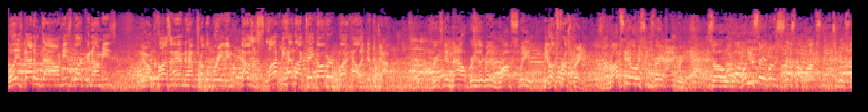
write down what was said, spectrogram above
Well, he's got him down. He's working him. He's, you know, causing him to have trouble breathing. That was a sloppy headlock takeover, but hell, it did the job. Briggs getting out. Briggs getting in. Rob Sweet. He looks frustrated. Rob Sweet always seems very angry. So, what do you say? What the strengths about Rob Sweet that you can say?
